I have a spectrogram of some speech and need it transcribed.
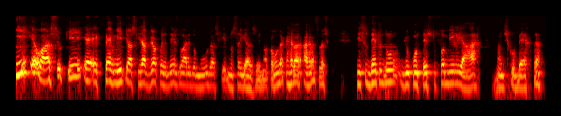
E eu acho que é, permite, eu acho que já viu a coisa desde o Área do Mundo, acho que no Sangue Azul e no Acomum, é a relação, isso dentro de um, de um contexto familiar, uma descoberta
